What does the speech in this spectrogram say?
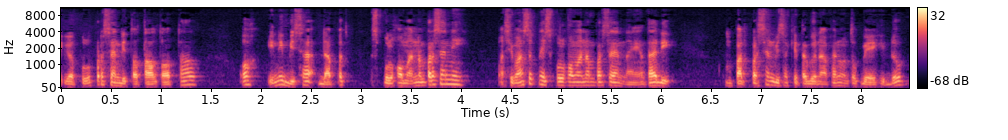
30% di total-total, oh ini bisa dapat 10,6% nih. Masih masuk nih 10,6%. Nah, yang tadi 4% bisa kita gunakan untuk biaya hidup,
